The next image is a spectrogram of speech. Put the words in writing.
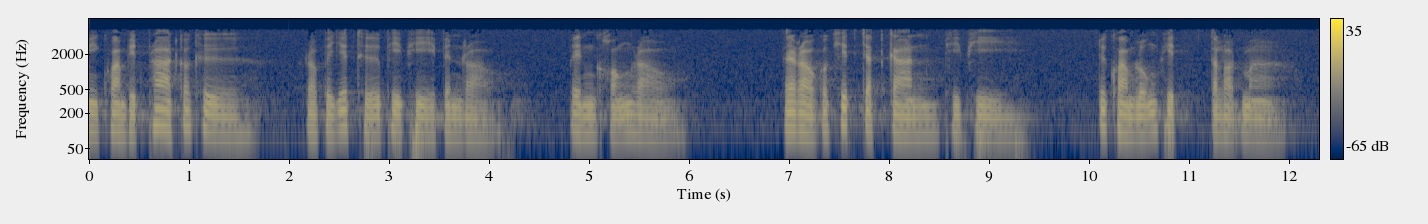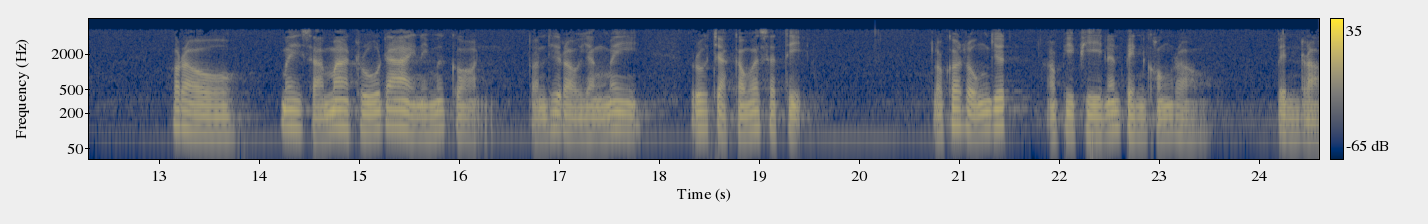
มีความผิดพลาดก็คือ เราไปยึดถือพีพีเป็นเรา เป็นของเรา และเราก็คิดจัดการพีพีด้วยความหลงผิดตลอดมา เพราะเราไม่สามารถรู้ได้ในเมื่อก่อน ตอนที่เรายังไม่รู้จักคำว่าสติ เราก็หลงยึดเอาพีพีนั้นเป็นของเรา เป็นเรา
